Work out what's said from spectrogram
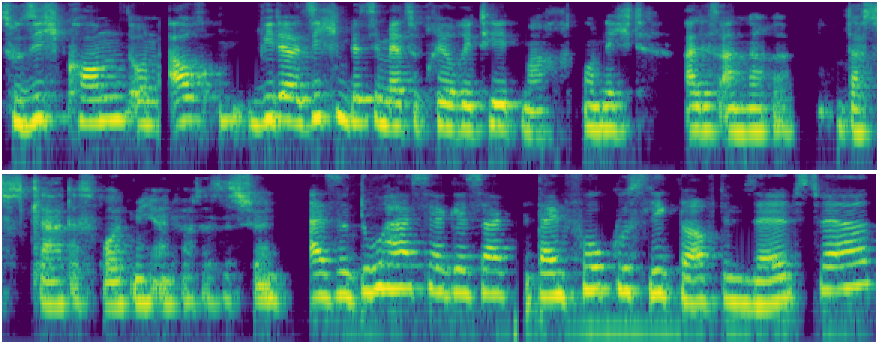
zu sich kommt und auch wieder sich ein bisschen mehr zur Priorität macht und nicht alles andere. Das ist klar, das freut mich einfach, das ist schön. Also du hast ja gesagt, dein Fokus liegt auf dem Selbstwert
